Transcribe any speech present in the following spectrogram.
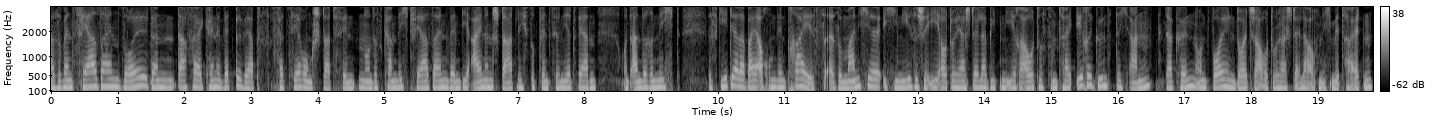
Also wenn es fair sein soll, dann darf halt keine Wettbewerbsverzerrung stattfinden. Und es kann nicht fair sein, wenn die einen staatlich subventioniert werden und andere nicht. Es geht ja dabei auch um den Preis. Also manche chinesische E-Auto-Hersteller bieten ihre Autos zum Teil irre günstig an. Da können und wollen deutsche Autohersteller auch nicht mithalten.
